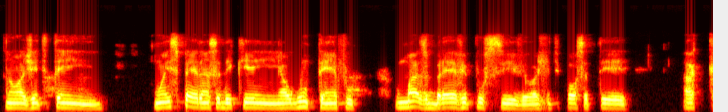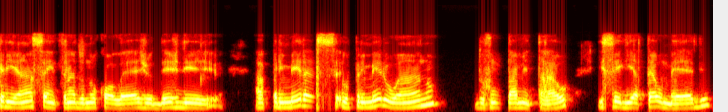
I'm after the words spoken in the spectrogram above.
Então, a gente tem uma esperança de que em algum tempo, o mais breve possível, a gente possa ter a criança entrando no colégio desde a primeira, o primeiro ano do fundamental e seguir até o médio.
